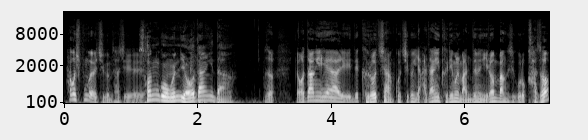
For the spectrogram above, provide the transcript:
하고 싶은 거예요 지금 사실. 선공은 여당이다. 그래서 여당이 해야 할 일인데 그렇지 않고 지금 야당이 그림을 만드는 이런 방식으로 가서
